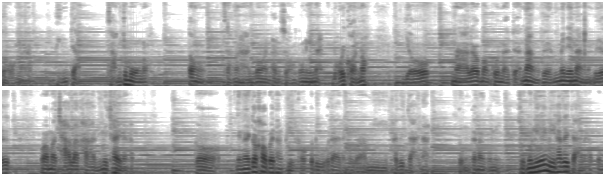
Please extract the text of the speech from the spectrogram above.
สองนะครับถึงจะสามชั่วโมงเนาะต้องสั่งอาหารประมาณพันสองตรงนี้นะบอกไว้ก่อนเนาะเดี๋ยวมาแล้วบางคนอาจจะนั่งแต่ไม่ได้นั่งไม่ได้ว่ามาชาร์จราคานี้ไม่ใช่นะครับ ก็ยังไงก็เข้าไปทางเพจเขาก็ดูก็ได้นะครับว่ามีค่าใช้จ่ายนะ ตรงถ้านั่งตรงนี้ ส่วนตรงนี้ไม่มีค่าใช้จ่ายนะครับ ตรง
